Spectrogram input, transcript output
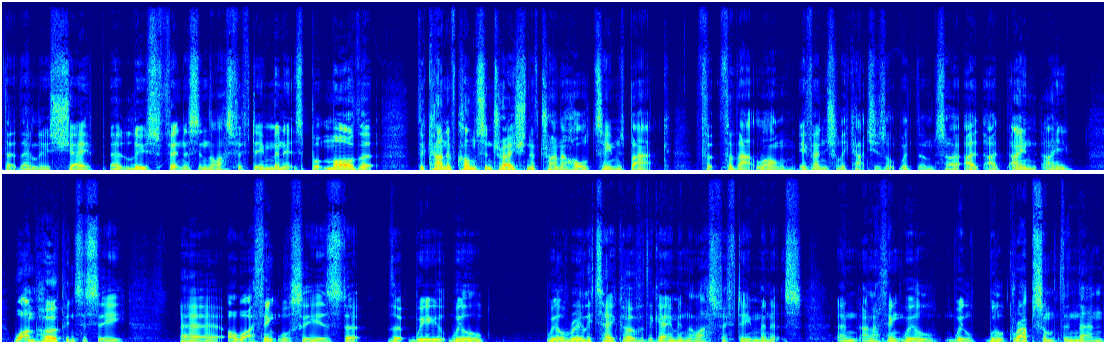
that they lose shape, uh, lose fitness in the last fifteen minutes, but more that the kind of concentration of trying to hold teams back for, for that long eventually catches up with them. So I I I, I what I'm hoping to see, uh, or what I think we'll see, is that that we will we'll really take over the game in the last 15 minutes. And, and I think we'll we'll we'll grab something then.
